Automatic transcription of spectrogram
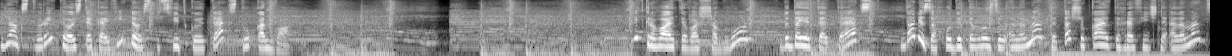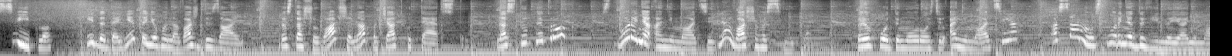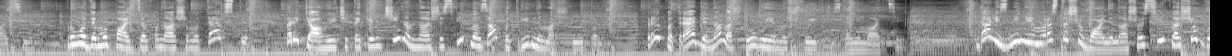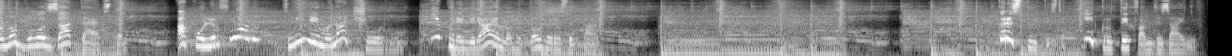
Як створити ось таке відео з підсвіткою тексту Canva? Відкриваєте ваш шаблон, додаєте текст, далі заходите в розділ елементи та шукаєте графічний елемент світло і додаєте його на ваш дизайн, розташувавши на початку тексту. Наступний крок створення анімації для вашого світла. Переходимо у розділ Анімація, а саме у створення довільної анімації. Проводимо пальцем по нашому тексту, перетягуючи таким чином наше світло за потрібним маршрутом. При потребі налаштовуємо швидкість анімації. Далі змінюємо розташування нашого світла, щоб воно було за текстом. А колір фону змінюємо на чорний і перевіряємо готовий результат. Користуйтеся і крутих вам дизайнів!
